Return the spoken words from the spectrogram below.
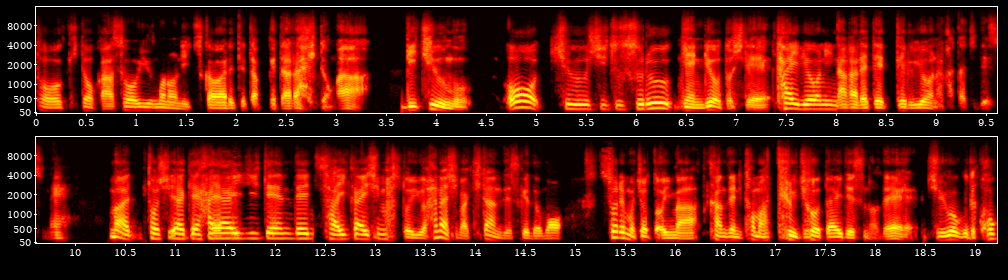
陶器とかそういうものに使われてたペタライトが、リチウムを抽出する原料として大量に流れてってるような形ですね。まあ、年明け早い時点で再開しますという話は来たんですけども、それもちょっと今完全に止まってる状態ですので、中国で国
